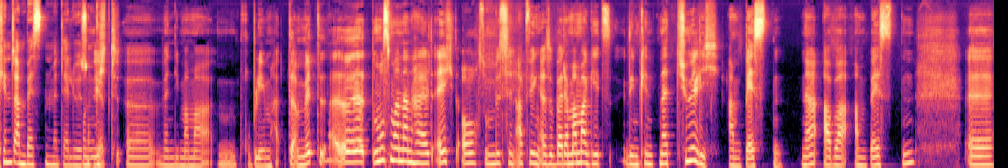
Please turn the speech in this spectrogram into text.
Kind am besten mit der Lösung Und gibt. nicht, äh, wenn die Mama ein Problem hat damit. Also, das muss man dann halt echt auch so ein bisschen abwägen. Also bei der Mama geht's dem Kind natürlich am besten. Ne? Aber am besten äh,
